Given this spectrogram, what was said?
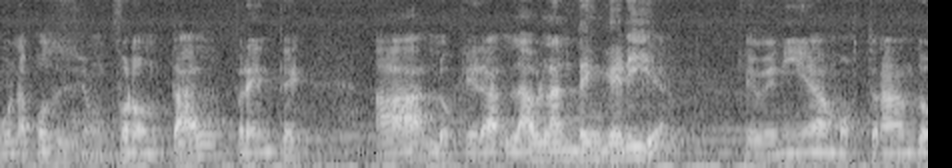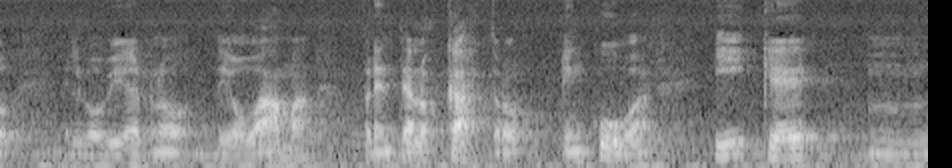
una posición frontal frente a lo que era la blandenguería que venía mostrando el gobierno de Obama frente a los Castro en Cuba y que mm,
